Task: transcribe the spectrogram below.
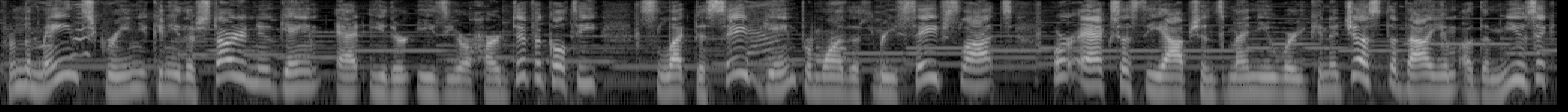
From the main screen, you can either start a new game at either easy or hard difficulty, select a save game from one of the three save slots, or access the options menu where you can adjust the volume of the music,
